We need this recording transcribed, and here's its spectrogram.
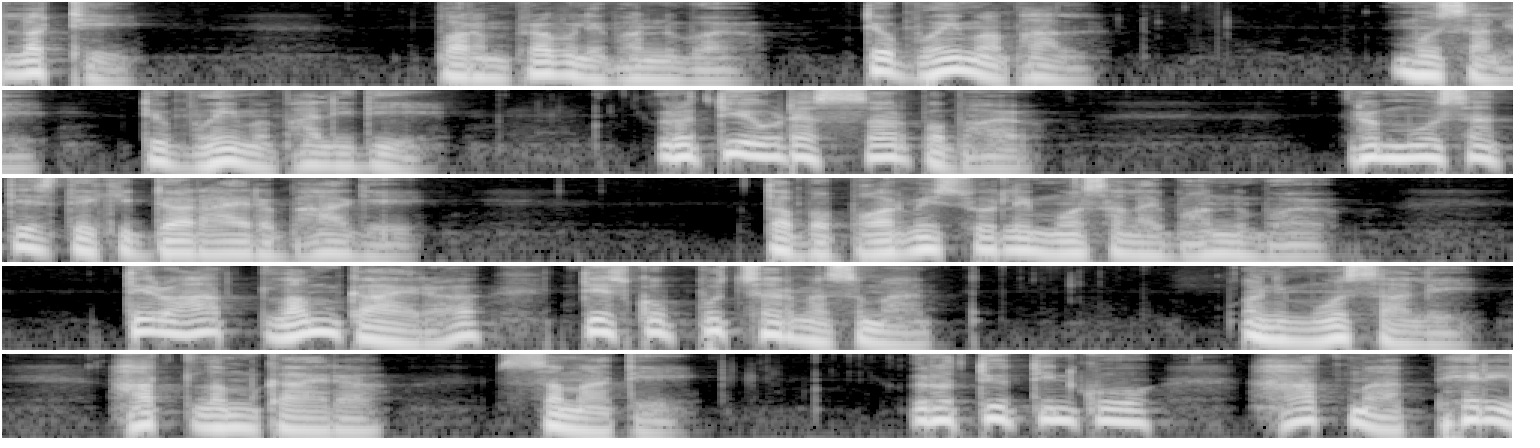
लट्ठी। परमप्रभुले भन्नुभयो त्यो भुइँमा फाल। मुसाले त्यो भुइँमा फालिदिए। र त्यो एउटा सर्प भयो र मुसा त्यसदेखि डराएर भागे। तब परमेश्वरले मुसालाई भन्नुभयो तेरो हात लम्काएर त्यसको पुच्छरमा समात। अनि मुसाले हात लम्काएर समाते र त्यो तिनको हातमा फेरि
